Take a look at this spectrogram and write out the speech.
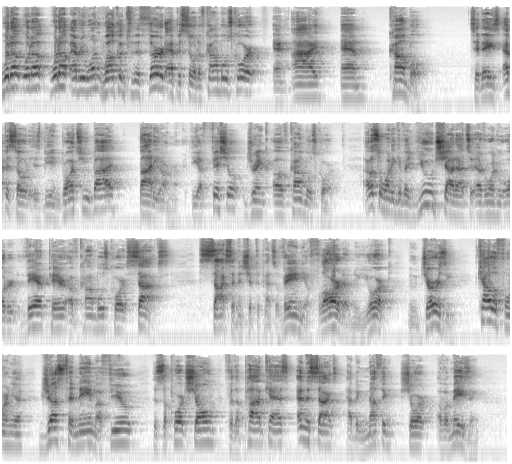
What up, what up, what up, everyone? Welcome to the third episode of Combos Court, and I am Combo. Today's episode is being brought to you by Body Armor, the official drink of Combos Court. I also want to give a huge shout out to everyone who ordered their pair of Combos Court socks. Socks have been shipped to Pennsylvania, Florida, New York, New Jersey, California, just to name a few. The support shown for the podcast and the socks have been nothing short of amazing.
